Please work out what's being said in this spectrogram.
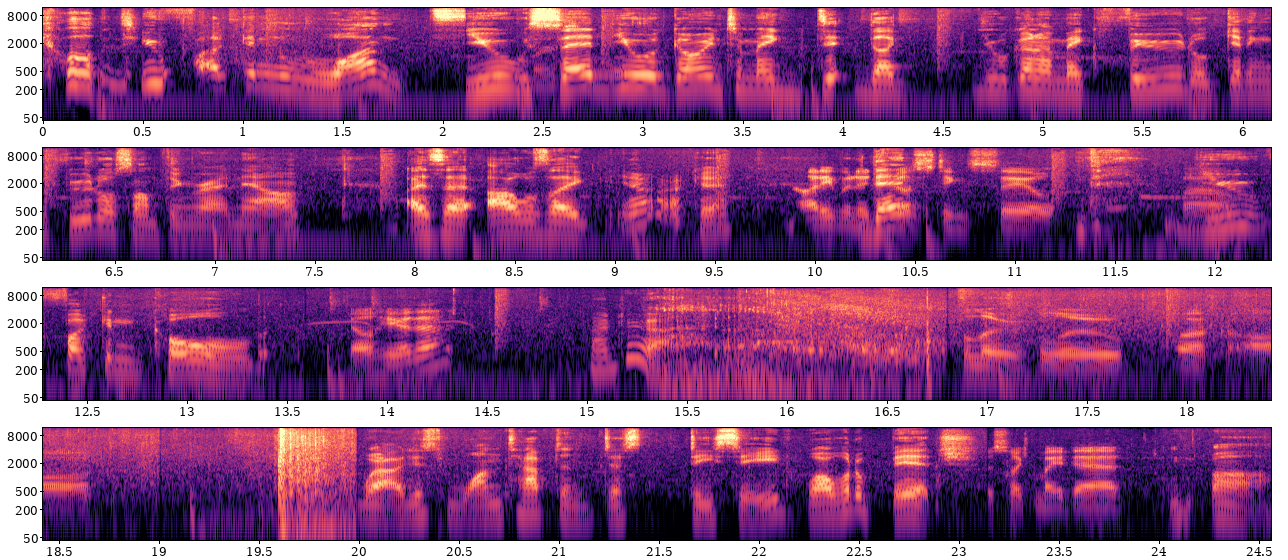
called you fucking once! You said you were going to make, di- like, you were gonna make food or getting food or something right now. I said, I was like, yeah, okay. Not even Then- adjusting sail. Wow. You fucking called. Y'all hear that? I do I? Blue. Blue. Fuck off. Wow, just one tapped and just DC'd? Wow, what a bitch. Just like my dad. Mm, ah.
